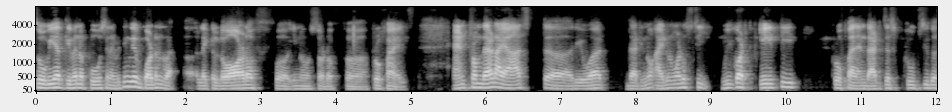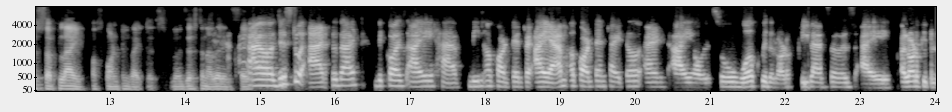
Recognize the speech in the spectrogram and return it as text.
so we have given a post and everything we have gotten uh, like a lot of uh, you know sort of uh, profiles and from that i asked uh, Reva that you know i don't want to see we got 80 profile and that just proves you the supply of content writers you know, just another insight Uh, just to add to that, because I have been a content, I am a content writer, and I also work with a lot of freelancers. I a lot of people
